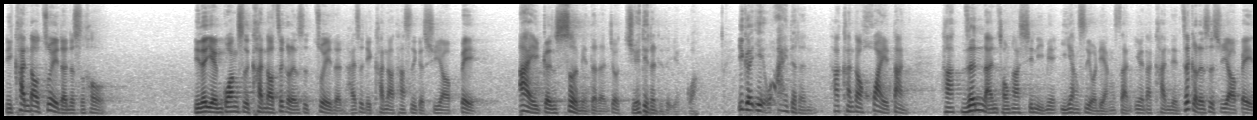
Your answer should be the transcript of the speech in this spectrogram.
你看到罪人的时候，你的眼光是看到这个人是罪人，还是你看到他是一个需要被爱跟赦免的人，就决定了你的眼光。一个有爱的人，他看到坏蛋，他仍然从他心里面一样是有良善，因为他看见这个人是需要被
